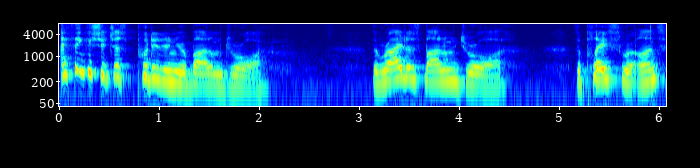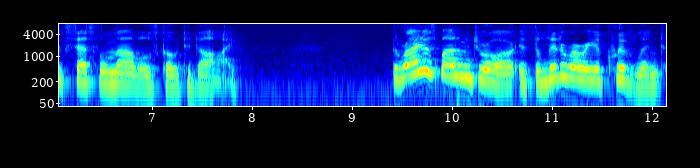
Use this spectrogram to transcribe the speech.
I think you should just put it in your bottom drawer. The writer's bottom drawer, the place where unsuccessful novels go to die. The writer's bottom drawer is the literary equivalent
